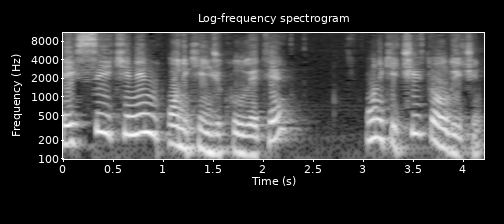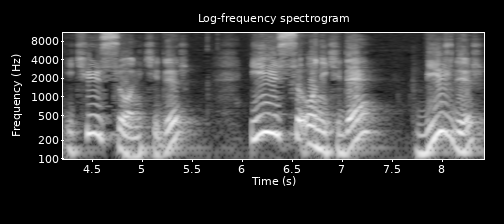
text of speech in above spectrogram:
Eksi 2'nin 12. kuvveti 12 çift olduğu için 2 üssü 12'dir. i üssü 12 de 1'dir.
